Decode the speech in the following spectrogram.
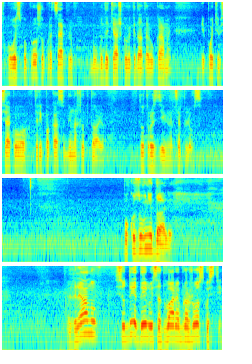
в когось попрошу, прицеплю, бо буде тяжко викидати руками. І потім всякого тріпака собі нахлептаю. Тут роздільне, це плюс. По кузовні далі. Глянув сюди, дивлюся два ребра жорсткості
